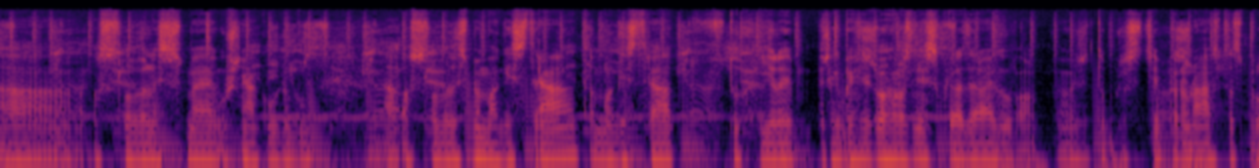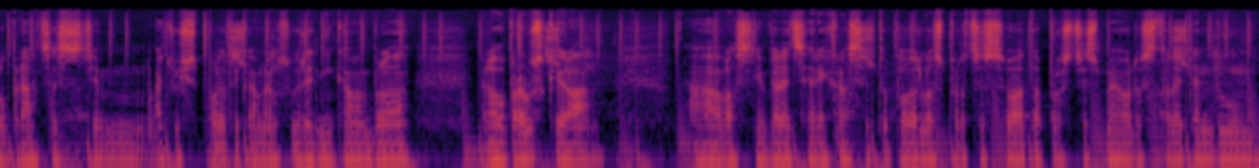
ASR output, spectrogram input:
A oslovili jsme už nějakou dobu a oslovili jsme magistrát a magistrát v tu chvíli, řekl bych, jako hrozně skvěle zareagoval. Jo, že to prostě pro nás ta spolupráce s těm, ať už s politikami nebo s úředníkama byla, byla opravdu skvělá. A vlastně velice rychle se to povedlo zprocesovat a prostě jsme ho dostali ten dům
